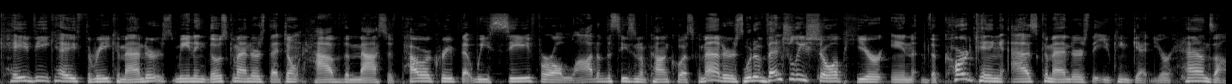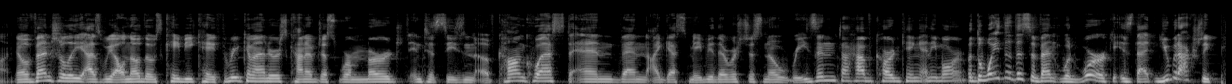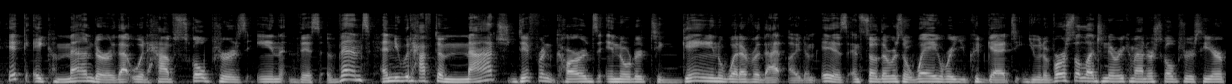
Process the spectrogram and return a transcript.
kvk3 commanders meaning those commanders that don't have the massive power creep that we see for a lot of the season of conquest commanders would eventually show up here in the card king as commanders that you can get your hands on. Now eventually as we all know those kvk3 commanders kind of just were merged into season of conquest and then I guess maybe there was just no reason to have card king anymore. But the way that this event would work is that you would actually pick a commander that would have sculptures in this event and you would have to match different cards in order to gain whatever that item is. And so there was a way where you could get universal legendary commander sculptures here.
